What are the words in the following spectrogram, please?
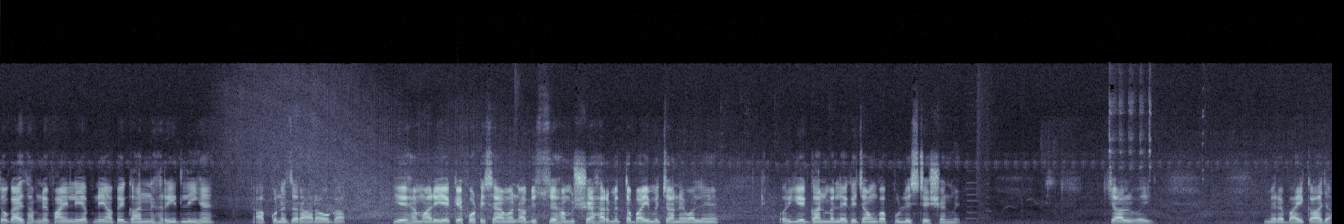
तो गाइस हमने फाइनली अपने यहाँ पे गन खरीद ली हैं। आपको नज़र आ रहा होगा, ये हमारी ए के फोर्टी सेवन अब इससे हम शहर में तबाही मचाने वाले हैं और ये गन मैं लेके जाऊँगा पुलिस स्टेशन में। चल भाई, मेरा बाइक आ जा।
